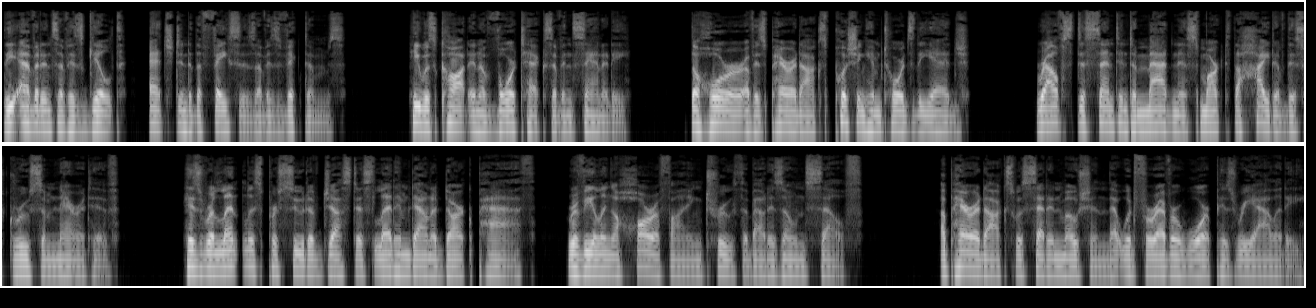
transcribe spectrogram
the evidence of his guilt etched into the faces of his victims. He was caught in a vortex of insanity, the horror of his paradox pushing him towards the edge. Ralph's descent into madness marked the height of this gruesome narrative. His relentless pursuit of justice led him down a dark path, revealing a horrifying truth about his own self. A paradox was set in motion that would forever warp his reality.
